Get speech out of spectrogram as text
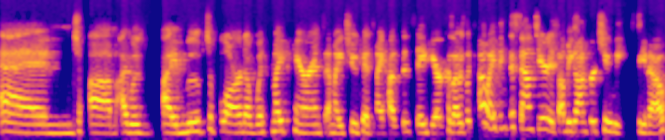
and um, I was I moved to Florida with my parents and my two kids. My husband stayed here because I was like, oh, I think this sounds serious. I'll be gone for two weeks. You know.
